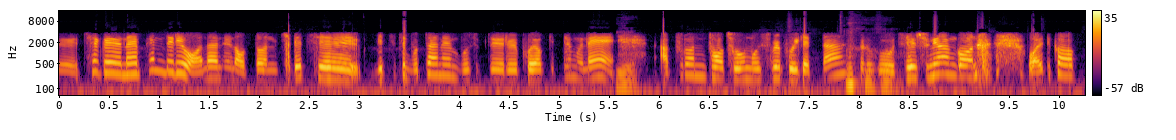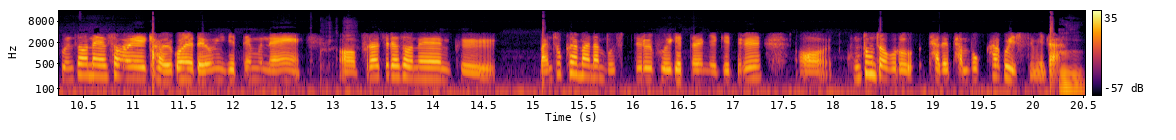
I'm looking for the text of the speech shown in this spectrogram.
그 최근에 팬들이 원하는 어떤 기대치에 미치지 못하는 모습들을 보였기 때문에 예. 앞으로는 더 좋은 모습을 보이겠다. 그리고 제일 중요한 건 월드컵 본선에서의 결과의 내용이기 때문에 어 브라질에서는 그 만족할 만한 모습들을 보이겠다는 얘기들을 어 공통적으로 다들 반복하고 있습니다. 음.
